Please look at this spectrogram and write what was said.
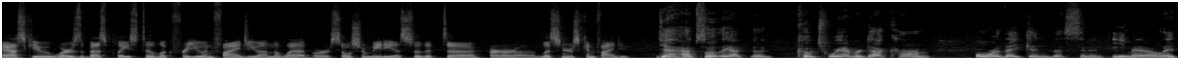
ask you where's the best place to look for you and find you on the web or social media so that uh, our uh, listeners can find you? Yeah, absolutely. At uh, coachwherever.com or they can send an email at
